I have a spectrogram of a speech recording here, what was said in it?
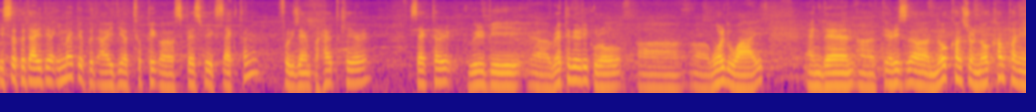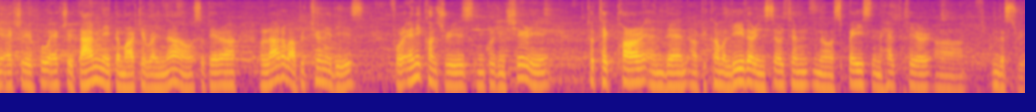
it's a good idea, it might be a good idea to pick a specific sector. For example, healthcare sector will be uh, rapidly grow uh, worldwide. And then uh, there is uh, no country, no company actually who actually dominate the market right now. So there are a lot of opportunities for any countries, including Chile, to take part and then uh, become a leader in certain you know, space in healthcare uh, industry.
